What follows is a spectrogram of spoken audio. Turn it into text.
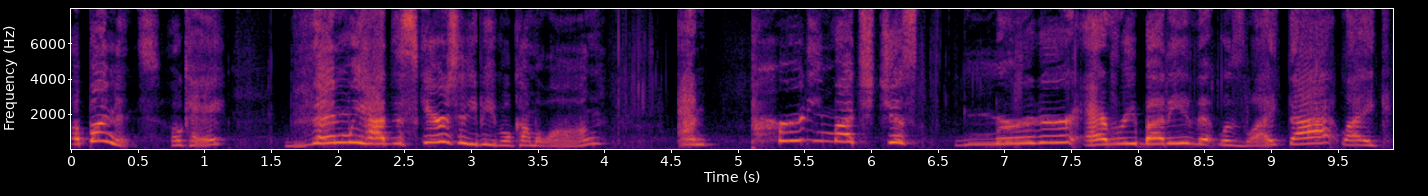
abundance. Okay? Then we had the scarcity people come along and pretty much just murder everybody that was like that. Like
